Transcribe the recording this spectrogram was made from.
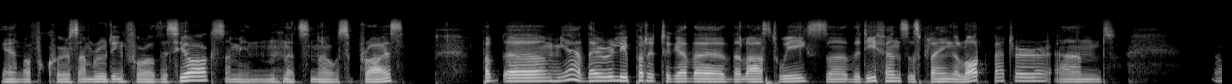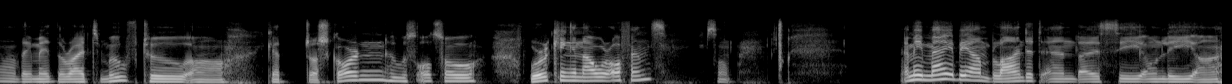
And of course, I'm rooting for the Seahawks. I mean, that's no surprise. But um, yeah, they really put it together the last weeks. Uh, the defense is playing a lot better, and uh, they made the right move to uh, get Josh Gordon, who's also working in our offense. So, I mean, maybe I'm blinded and I see only uh,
